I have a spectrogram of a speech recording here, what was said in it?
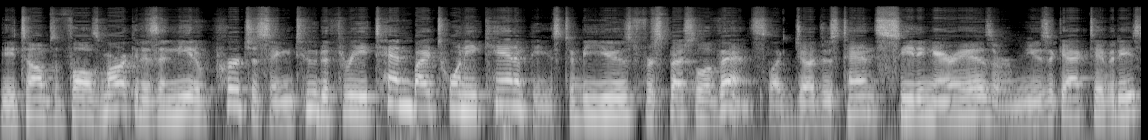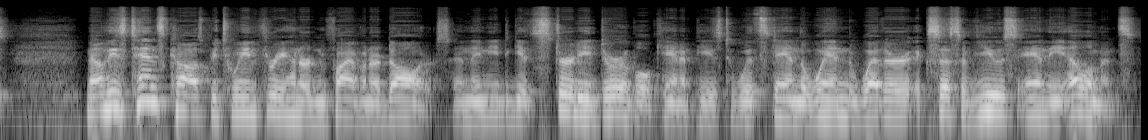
The Thompson Falls Market is in need of purchasing two to three 10 by 20 canopies to be used for special events like judges' tents, seating areas, or music activities. Now these tents cost between $300 and $500 and they need to get sturdy, durable canopies to withstand the wind, weather, excessive use, and the elements.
